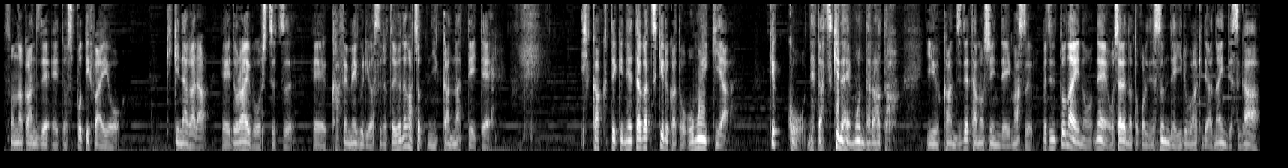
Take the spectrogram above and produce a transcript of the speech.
そんな感じで、えっ、と、Spotify を聞きながら、えードライブをしつつ、えーカフェ巡りをするというのがちょっと日課になっていて、比較的ネタが尽きるかと思いきや、結構ネタ尽きないもんだなという感じで楽しんでいます。別に都内のね、おしゃれなところに住んでいるわけではないんですが、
